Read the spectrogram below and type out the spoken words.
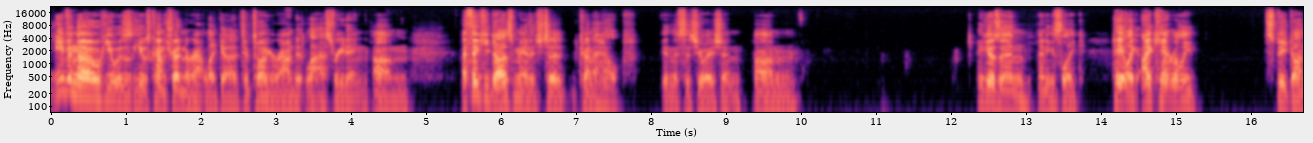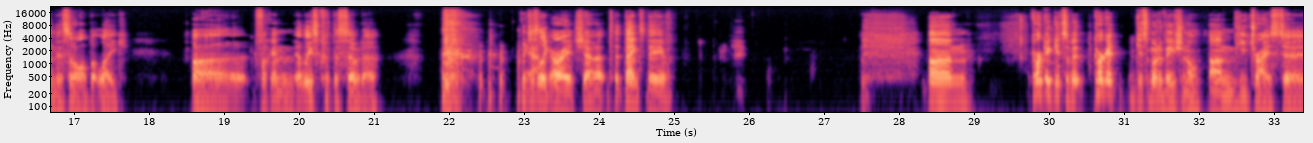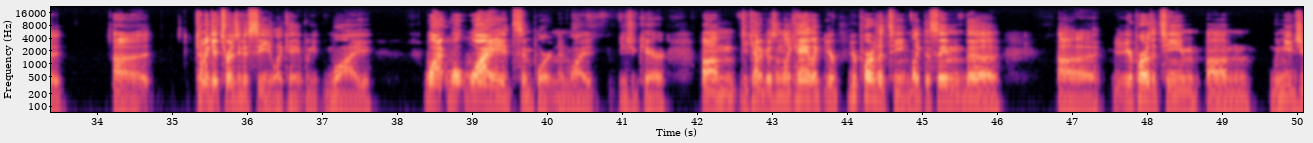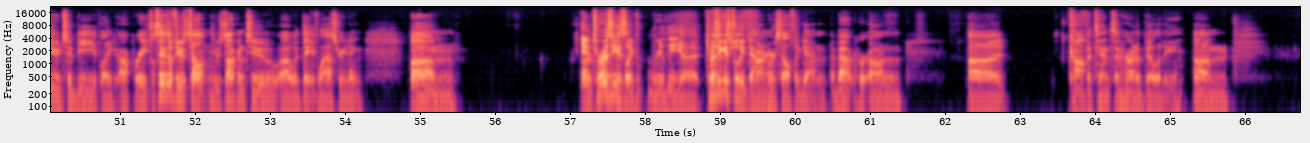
Even though he was he was kind of treading around like uh tiptoeing around it last reading, um, I think he does manage to kind of help in this situation. Um, he goes in and he's like, "Hey, like I can't really speak on this at all, but like, uh, fucking at least quit the soda." Which is like, all right, shout out, thanks, Dave. Um, Karkat gets a bit. Karkat gets motivational. Um, he tries to, uh, kind of get Terezi to see like, hey, we why, why, wh- why it's important and why he should care. Um, he kind of goes in like, hey, like you're you're part of the team, like the same the, uh, you're part of the team. Um, we need you to be like operational. Same stuff he was telling he was talking to uh with Dave last reading. Um, and Terezi is like really uh Terezi gets really down on herself again about her own uh competence and her own ability. Um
